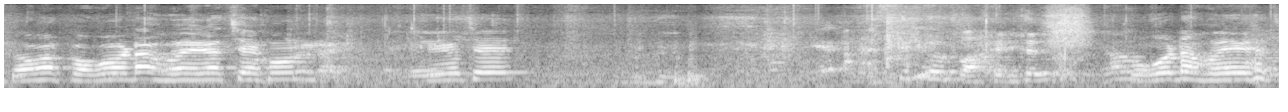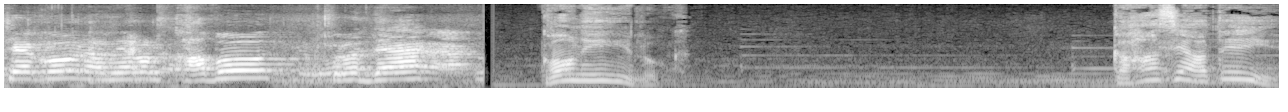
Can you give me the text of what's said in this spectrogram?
তো। আমার পকোড়াটা হয়ে গেছে এখন। ঠিক আছে? পকোড়াটা হয়ে গেছে এখন আমি এখন খাব। তোরা দেখ। কন এই লোক कहां से आते हैं ये?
